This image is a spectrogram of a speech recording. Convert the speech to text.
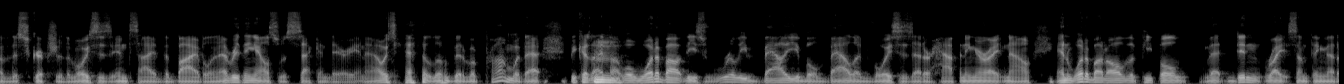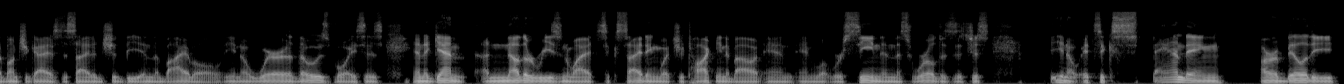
of the scripture, the voices inside the Bible, and everything else was secondary. And I always had a little bit of a problem with that because mm. I thought, hmm. well, what about these really valuable, valid voices that are happening right now? And what about all the people that didn't write something that a bunch of guys decided should be in the Bible? You know, where are those voices? And again, another reason why it's exciting what you're talking about and and what we're seeing in this world is it's just, you know, it's expanding our ability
